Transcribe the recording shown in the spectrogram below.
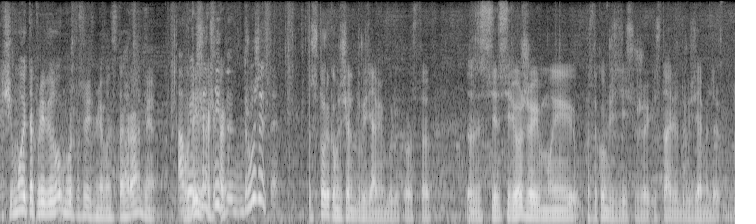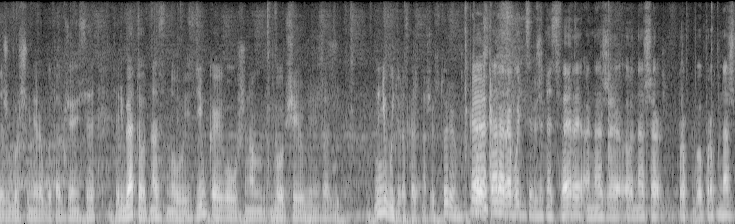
К чему это привело, можешь посмотреть у меня в инстаграме. А Вот ви в видишь, житті а- д- дружите? С Толиком изначально друзьями были просто. С Сережей мы познакомились здесь уже и стали друзьями, да- даже больше не работаем, общаемся. Ребята вот нас новые, с Димкой Оушеном, мы вообще, уже не знаю, ну не будем рассказывать нашу историю. Старая работница бюджетной сферы, она же э, наша, про- про- наш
